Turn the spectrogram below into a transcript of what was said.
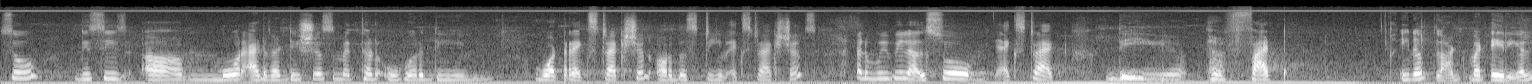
So this is a more advantageous method over the water extraction or the steam extractions and we will also extract the uh, fat in a plant material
